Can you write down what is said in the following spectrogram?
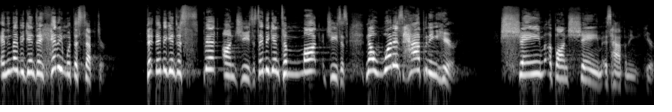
and then they begin to hit him with the scepter. They, they begin to spit on Jesus, they begin to mock Jesus. Now, what is happening here? Shame upon shame is happening here.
